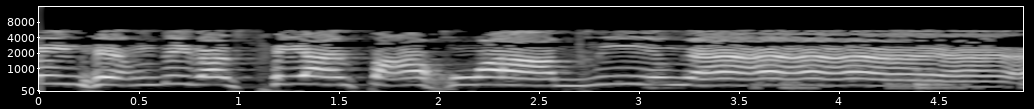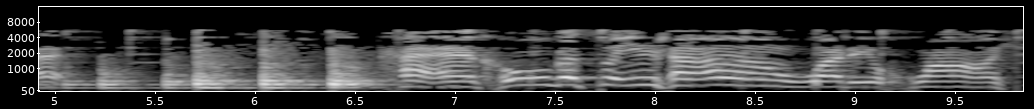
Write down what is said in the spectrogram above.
闻听这个此言把话明哎。开口个尊声我的皇兄，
